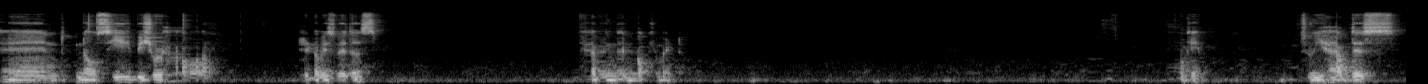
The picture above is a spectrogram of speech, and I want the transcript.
and now see we should have our database with us having that document. Okay. So we have this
